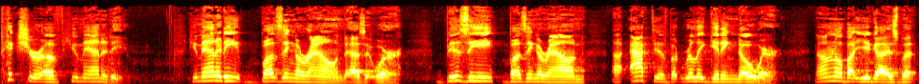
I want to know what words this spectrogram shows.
picture of humanity. Humanity buzzing around, as it were. Busy, buzzing around, uh, active, but really getting nowhere. Now, I don't know about you guys, but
